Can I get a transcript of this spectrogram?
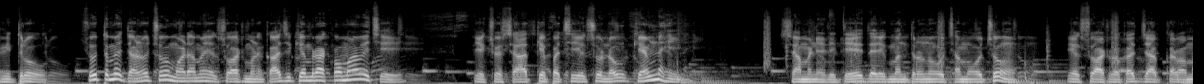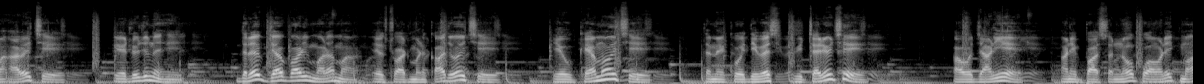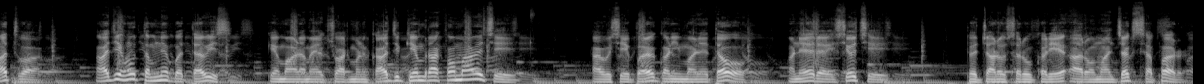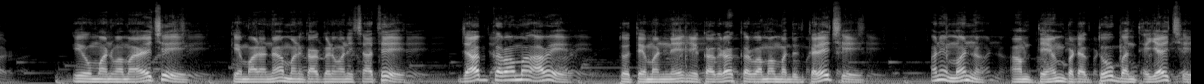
મિત્રો, શું તમે જાણો છો માળામાં એકસો આઠ મણકા જ કેમ રાખવામાં આવે છે? એકસો સાત કે પછી એકસો નવ કેમ નહીં? સામાન્ય રીતે દરેક મંત્રનો ઓછામાં ઓછો એકસો આઠ વખત જાપ કરવામાં આવે છે. એટલું જ નહીં, દરેક જાપવાળી માળામાં એકસો આઠ મણકા જ હોય છે. એવું કેમ હોય છે? તમે કોઈ દિવસ વિચાર્યું છે? આવો જાણીએ અને પાછળનો પૌરાણિક મહત્વ. આજે હું તમને બતાવીશ કે માળામાં એકસો આઠ મણકા જ કેમ રાખવામાં આવે છે. આ વિષય પર ઘણી માન્યતાઓ અને રહસ્યો છે. તો ચાલો શરૂ કરીએ આ રોમાંચક સફર. એવું માનવામાં આવે છે કે માળાના મણકા ગણવાની સાથે જાપ કરવામાં આવે તો તે મનને એકાગ્ર કરવામાં મદદ કરે છે અને મન આમ તેમ ભટકતું બંધ થઈ જાય છે.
